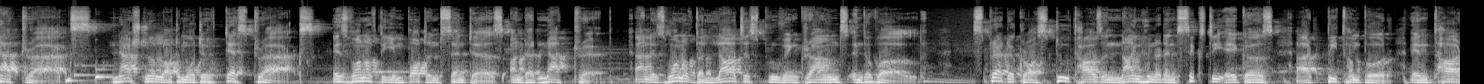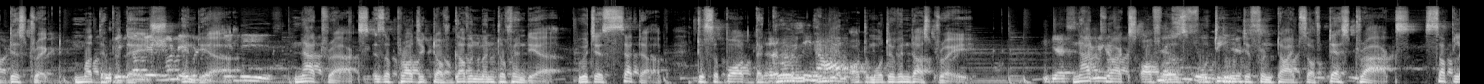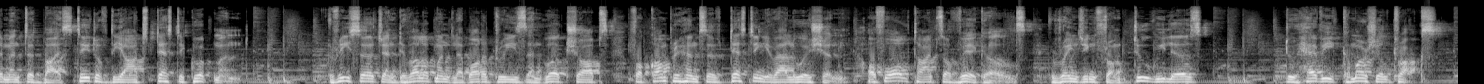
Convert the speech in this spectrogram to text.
NATRAX, National Automotive Test Tracks, is one of the important centers under NATRIP and is one of the largest proving grounds in the world. Spread across 2,960 acres at Pithampur in Dhar district, Madhya Pradesh, India. NATRAX is a project of Government of India which is set up to support the growing Indian automotive industry. Yes. NATRAX offers 14 different types of test tracks, supplemented by state-of-the-art test equipment, research and development laboratories and workshops for comprehensive testing evaluation of all types of vehicles, ranging from two-wheelers to heavy commercial trucks,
